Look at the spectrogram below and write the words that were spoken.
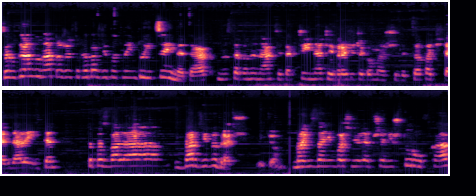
ze względu na to, że jest trochę bardziej intuicyjny, tak? Nastawiony na akcję tak czy inaczej, w razie czego możesz się wycofać i tak dalej. I ten, to pozwala bardziej wybrać ludziom. Moim zdaniem właśnie lepsze niż turówka,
